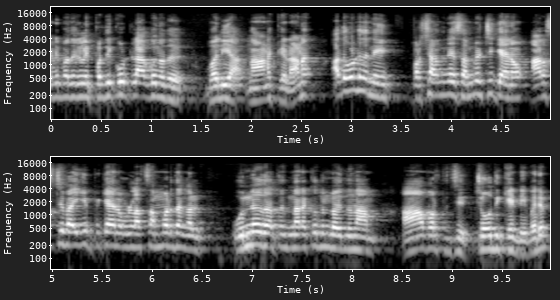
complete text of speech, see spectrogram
അടിമതികളിൽ പ്രതിക്കൂട്ടിലാകുന്നത് വലിയ നാണക്കേടാണ്. അതുകൊണ്ട് തന്നെ പ്രശാന്തിനെ സംരക്ഷിക്കാനോ അറസ്റ്റ് വൈകിപ്പിക്കാനോ ഉള്ള സമ്മർദ്ദങ്ങൾ ഉന്നതതലത്തിൽ നടക്കുന്നുണ്ടോ എന്ന് നാം ആവർത്തിച്ച് ചോദിക്കേണ്ടി വരും.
